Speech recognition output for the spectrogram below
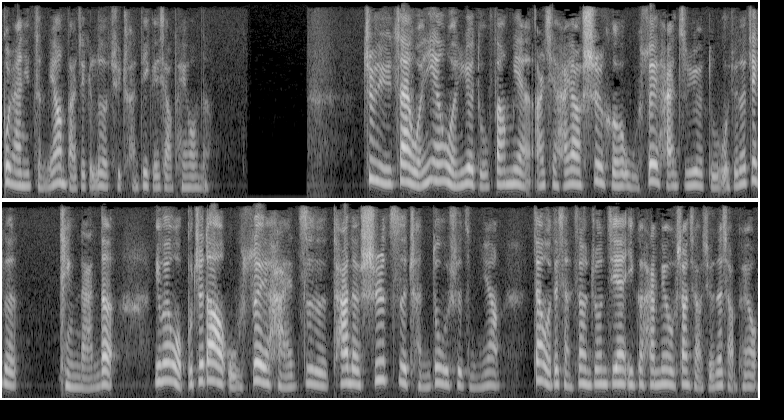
不然你怎么样把这个乐趣传递给小朋友呢？至于在文言文阅读方面，而且还要适合五岁孩子阅读，我觉得这个挺难的，因为我不知道五岁孩子他的识字程度是怎么样。在我的想象中间，一个还没有上小学的小朋友，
